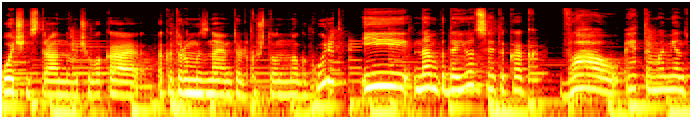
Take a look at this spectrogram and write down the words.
очень странного чувака, о котором мы знаем только, что он много курит. И нам подается это как «Вау, это момент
